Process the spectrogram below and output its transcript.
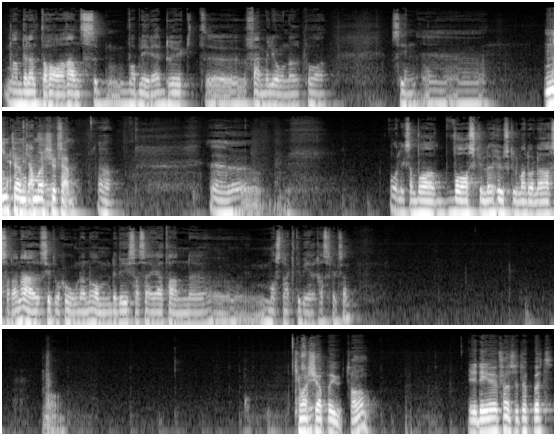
man vill inte ha hans, vad blir det, drygt 5 uh, miljoner på sin... mm, 5,25. Ja. Och liksom vad, vad, skulle, hur skulle man då lösa den här situationen om det visar sig att han måste aktiveras liksom? Ja. Kan man köpa ut honom? Är det fönstret öppet?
